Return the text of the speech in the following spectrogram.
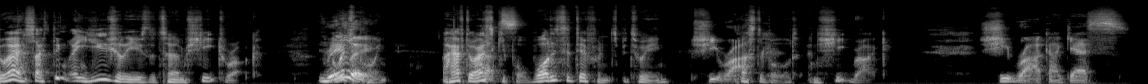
US, I think they usually use the term sheetrock. Which point, I have to ask That's- you, Paul, what is the difference between Sheetrock. plasterboard and sheetrock? Sheetrock, I guess.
